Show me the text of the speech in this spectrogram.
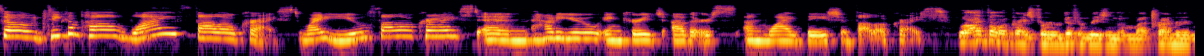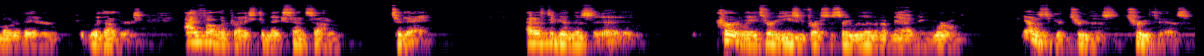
So, Deacon Paul, why follow Christ? Why do you follow Christ? And how do you encourage others on why they should follow Christ? Well, I follow Christ for a different reason than my primary motivator with others. I follow Christ to make sense out of today. Honest to goodness, uh, currently it's very easy for us to say we live in a maddening world. The honest to good truth is, truth is,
